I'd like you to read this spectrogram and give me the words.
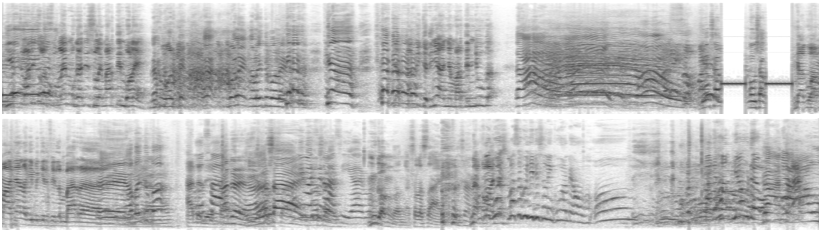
Iya, Kecuali iya, kalau iya. Sule mau ganti Sule Martin boleh. Nggak boleh. Ah, boleh kalau itu boleh. Ya. Ya, nanti jadinya hanya Martin juga. Gak usah Gak usah Enggak gua sama Anya lagi bikin film bareng. Eh, apa itu, Pak? Ada deh. Selesai. Ada ya. Iya. Selesai. Ini masih selesai. rahasia emang. Enggak, enggak, enggak selesai. Nah, kalau Anya masa gue jadi selingkuhan ya om om Padahal dia udah Gak tahu,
